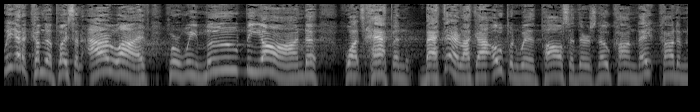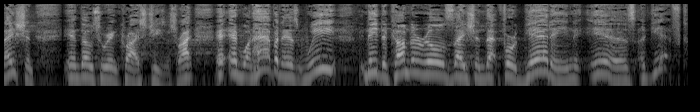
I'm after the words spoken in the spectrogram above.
we got to come to a place in our life where we move beyond what's happened back there. Like I opened with, Paul said there's no condemnation in those who are in Christ Jesus, right? And, and what happened is we need to come to the realization that forgetting is a gift.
